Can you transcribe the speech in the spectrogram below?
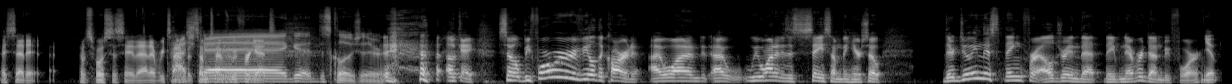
I said it. I'm supposed to say that every time, but sometimes we forget. Disclosure. Okay, so before we reveal the card, I wanted uh, we wanted to say something here. So, they're doing this thing for Eldraine that they've never done before. Yep.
